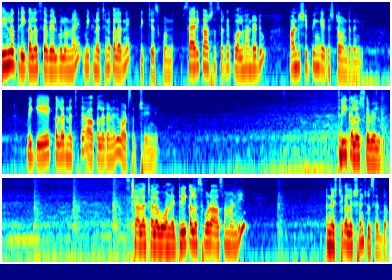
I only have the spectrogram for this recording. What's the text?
దీనిలో త్రీ కలర్స్ అవైలబుల్ ఉన్నాయి. మీకు నచ్చిన కలర్ని పిక్ చేసుకోండి. శారీ కాస్ట్ వచ్చేసరికి twelve hundred and shipping extra ఉంటుందండి. మీకు ఏ కలర్ నచ్చితే ఆ కలర్ అనేది వాట్సాప్ చేయండి. త్రీ కలర్స్ అవైలబుల్ చాలా చాలా బాగున్నాయి. త్రీ కలర్స్ కూడా అవసరం అండి. నెక్స్ట్ కలెక్షన్ చూసేద్దాం.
